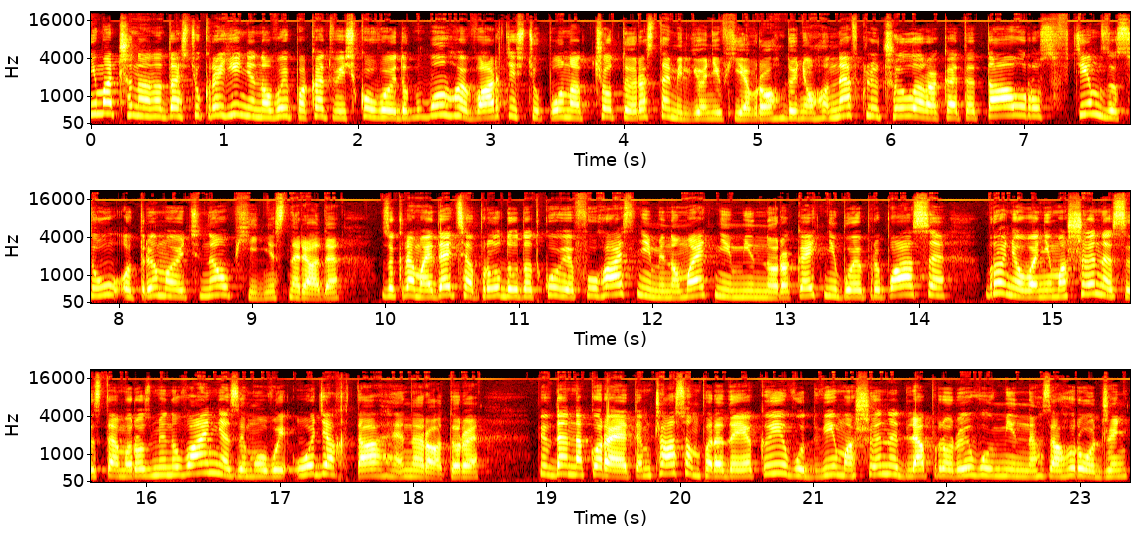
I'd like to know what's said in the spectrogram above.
Німеччина надасть Україні новий пакет військової допомоги вартістю понад 400 мільйонів євро. До нього не включили ракети Таурус. Втім, ЗСУ отримають необхідні снаряди. Зокрема, йдеться про додаткові фугасні, мінометні, мінно-ракетні боєприпаси, броньовані машини, системи розмінування, зимовий одяг та генератори. Південна Корея тим часом передає Києву дві машини для прориву мінних загороджень.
